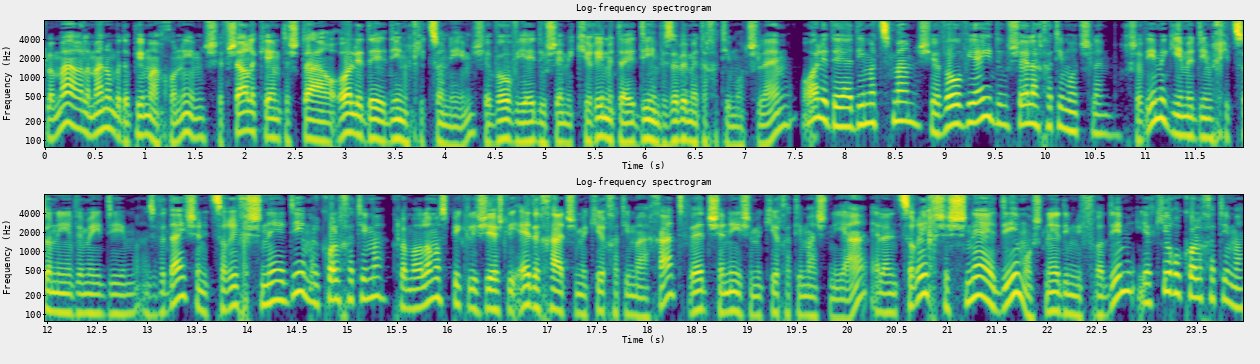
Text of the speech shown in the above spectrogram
כלומר, למדנו בדפים האחרונים שאפשר לקיים את השטר או על ידי עדים חיצוניים, שיבואו ויעידו שהם מכירים את העדים וזה באמת החתימות שלהם, או על ידי העדים עצמם, שיבואו ויעידו שאלה החתימות שלהם. עכשיו, אם מגיעים עדים חיצוניים ומעידים, אז ודאי שאני צריך שני עדים על כל חתימה. כלומר, לא מספיק לי שיש לי עד אחד שמכיר חתימה אחת, ועד שני שמכיר חתימה שנייה, אלא אני צריך ששני עדים, או שני עדים נפרדים, יכירו כל חתימה.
